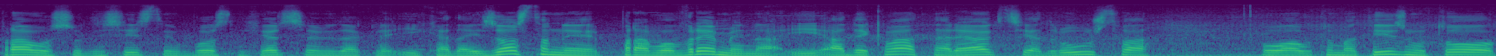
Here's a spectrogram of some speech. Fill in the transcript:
pravosudni sistem u Bosni i Hercegovini. Dakle, I kada izostane pravovremena i adekvatna reakcija društva po automatizmu, to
